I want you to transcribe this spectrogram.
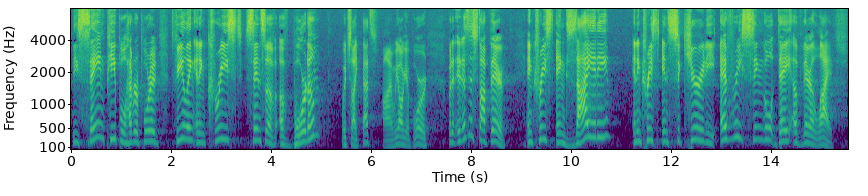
These same people have reported feeling an increased sense of, of boredom, which like that's fine, we all get bored. But it, it doesn't stop there increased anxiety and increased insecurity every single day of their life.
